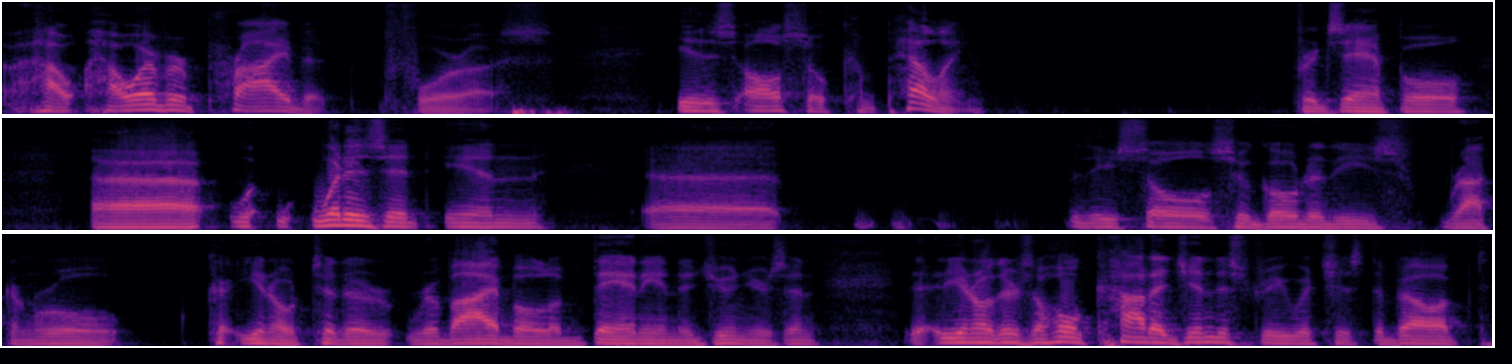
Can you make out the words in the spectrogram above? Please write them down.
how, however private for us, is also compelling. For example, uh, wh- what is it in uh, these souls who go to these rock and roll, you know, to the revival of Danny and the Juniors? And, you know, there's a whole cottage industry which has developed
